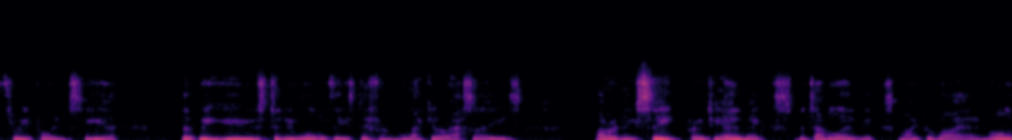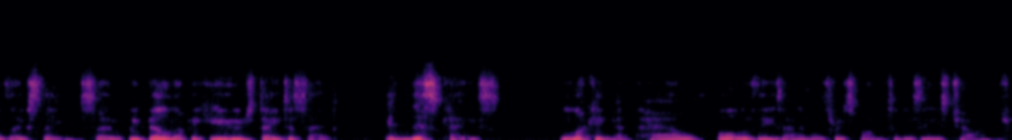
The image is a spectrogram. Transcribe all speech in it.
three points here that we use to do all of these different molecular assays, RNA-seq, proteomics, metabolomics, microbiome, all of those things. So we build up a huge data set, in this case, looking at how all of these animals respond to disease challenge.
